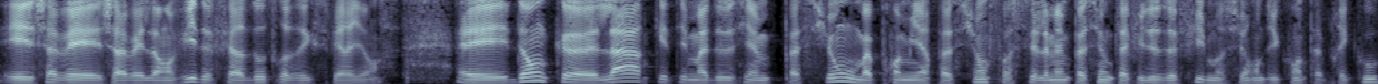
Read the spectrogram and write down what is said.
et j'avais j'avais l'envie de faire d'autres expériences. Et donc euh, l'art qui était ma deuxième passion ou ma première passion, c'était la même passion que la philosophie, je m'en suis rendu compte après coup,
